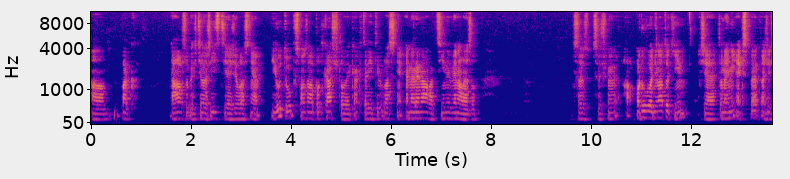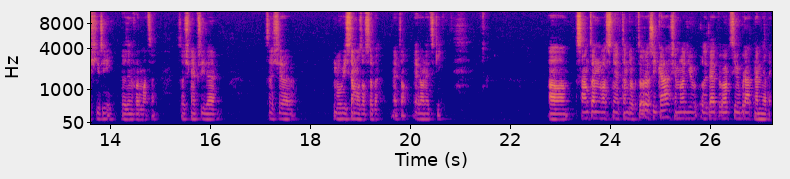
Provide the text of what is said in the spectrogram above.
A pak dál, co bych chtěl říct, je, že vlastně YouTube sponzoroval podcast člověka, který ty vlastně mRNA vakcíny vynalezl. Co, což mi a odůvodnila to tím, že to není expert a že šíří dezinformace. Což mi přijde, což je mluví samo za sebe. Je to ironický. A sám ten vlastně ten doktor říká, že mladí lidé by vakcínu brát neměli,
